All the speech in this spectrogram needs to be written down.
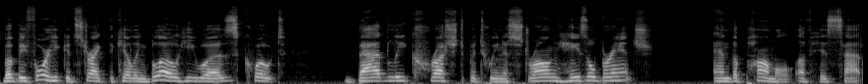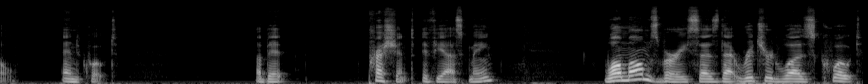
But before he could strike the killing blow, he was, quote, badly crushed between a strong hazel branch and the pommel of his saddle. End quote. A bit prescient, if you ask me. while Malmesbury says that Richard was, quote,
